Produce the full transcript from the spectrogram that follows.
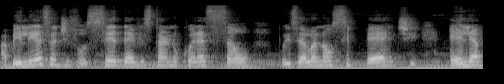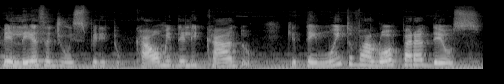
a beleza de você deve estar no coração, pois ela não se perde. Ela é a beleza de um espírito calmo e delicado, que tem muito valor para Deus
